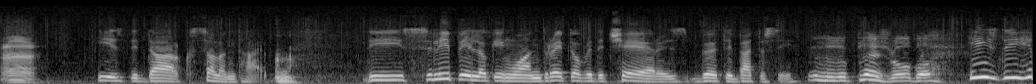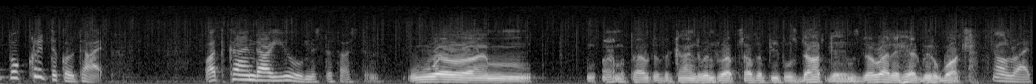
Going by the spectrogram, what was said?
Ah. He is the dark, sullen type. The sleepy-looking one draped over the chair is Bertie Battersea. a pleasure, old boy. He's the hypocritical type. What kind are you, Mr. Thurston? Well, I'm. I'm apparently the kind who interrupts other people's dart games. Go right ahead. We'll watch. All right.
